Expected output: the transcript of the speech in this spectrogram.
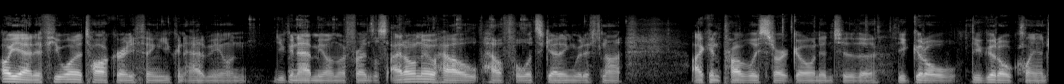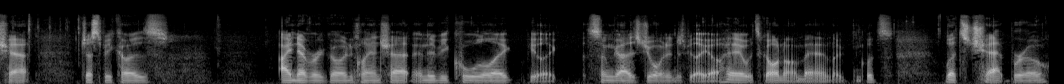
oh yeah, and if you want to talk or anything, you can add me on you can add me on my friends list. I don't know how how full it's getting, but if not, I can probably start going into the the good old the good old clan chat, just because I never go in clan chat, and it'd be cool to like be like some guys join and just be like, oh hey, what's going on, man? Like let's let's chat, bro.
